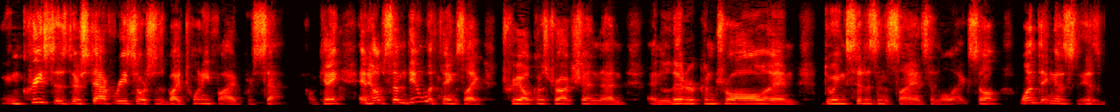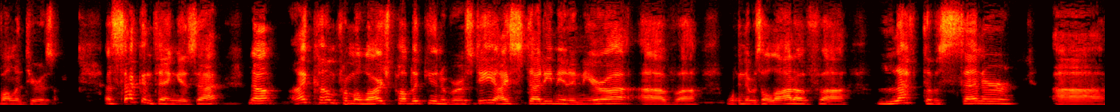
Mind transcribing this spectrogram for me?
increases their staff resources by 25%. Okay, and helps them deal with things like trail construction and, and litter control and doing citizen science and the like. So one thing is, is volunteerism. A second thing is that now I come from a large public university. I studied in an era of uh, when there was a lot of uh, left of center uh,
